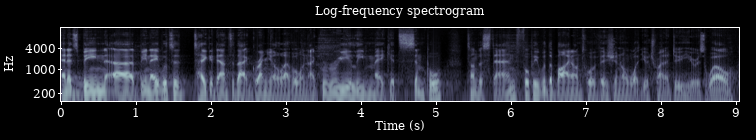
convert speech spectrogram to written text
And it's been uh, being able to take it down to that granular level and like really make it simple to understand for people to buy onto a vision on what you're trying to do here as well.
